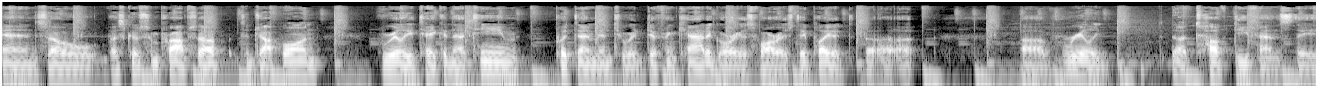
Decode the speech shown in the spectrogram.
And so let's give some props up to Jacque Vaughn, really taking that team, put them into a different category as far as they play a, a, a really a tough defense. They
